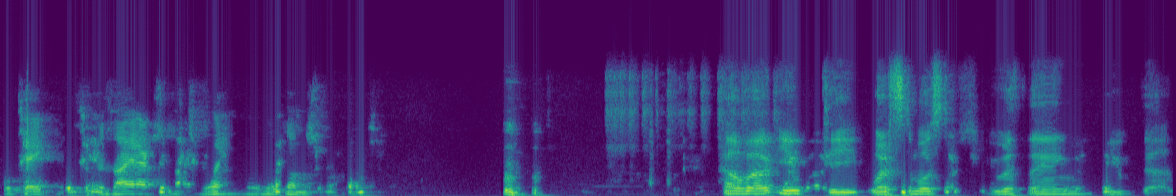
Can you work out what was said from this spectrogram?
will take it, because I actually explain where it comes from. How about you, Pete? What's the most obscure thing you've done?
